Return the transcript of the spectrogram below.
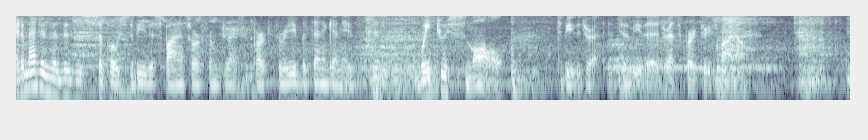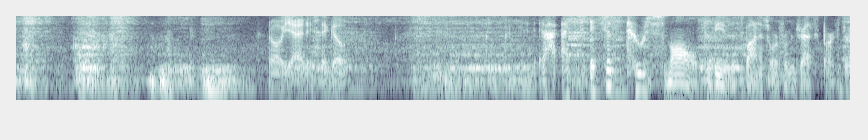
I'd imagine that this is supposed to be the Spinosaur from Jurassic Park 3, but then again, it's just way too small to be the to be the Jurassic Park 3 Spino. Oh yeah, it ate the goat. It's, it's just too small to be the Spinosaur from Jurassic Park 3.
